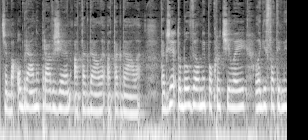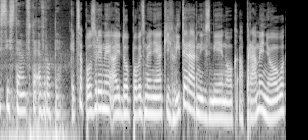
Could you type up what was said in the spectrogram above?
třeba obránu práv žen a tak dále a tak dále. Takže to byl velmi pokročilý legislativní systém v té Evropě. Keď sa pozrieme aj do povedzme nejakých literárnych zmienok a prameňov,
